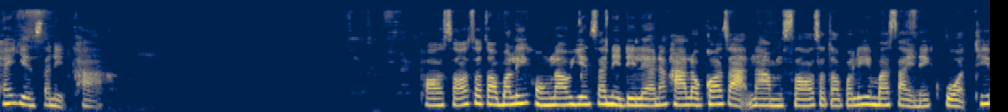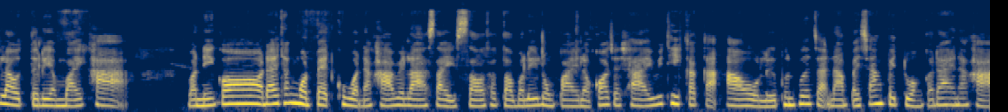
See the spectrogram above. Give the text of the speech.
ให้เย็นสนิทค่ะ พอซอสสตรอเบอรี่ของเราเย็นสนิทดีแล้วนะคะ เราก็จะนำซอสสตรอเบอรี่มาใส่ในขวดที่เราเตรียมไว้ค่ะ วันนี้ก็ได้ทั้งหมด 8 ขวดนะคะ เวลาใส่ซอสสตรอเบอรี่ลงไป เราก็จะใช้วิธีกะกะเอา หรือเพื่อนๆจะนำไปชั่งไปตวงก็ได้นะคะ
